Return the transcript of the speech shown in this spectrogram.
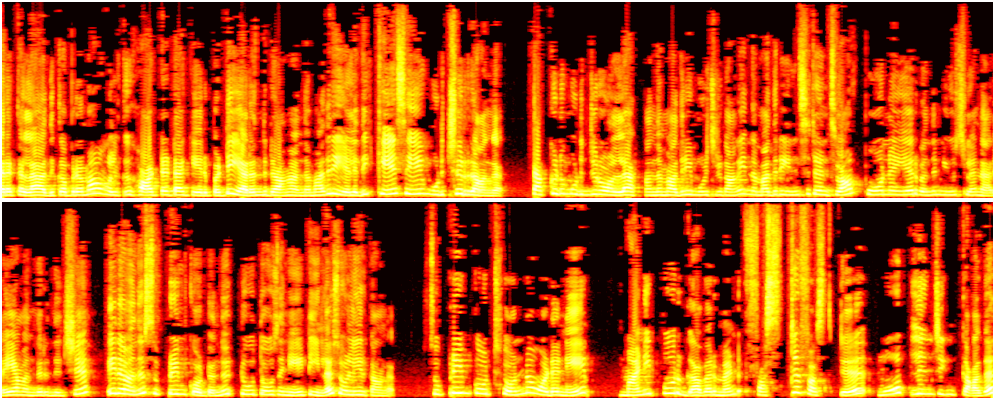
இறக்கல. அதுக்கப்புறமா அவங்களுக்கு ஹார்ட் அட்டாக் ஏற்பட்டு இறந்துட்டாங்க. அந்த மாதிரி எழுதி கேஸையே முடிச்சிடுறாங்க. டக்குன்னு முடிஞ்சிரும்ல. அந்த மாதிரி முடிச்சிருக்காங்க. இந்த மாதிரி இன்சிடென்ட்ஸ்லாம் போன இயர் வந்து நியூஸ்ல நிறைய வந்திருந்துச்சு. இதை வந்து சுப்ரீம் கோர்ட் வந்து டூ தௌசண்ட் எயிட்டீன்ல சொல்லியிருக்காங்க. சுப்ரீம் கோர்ட் சொன்ன உடனே Manipur government first first mob லிஞ்சிங்காக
